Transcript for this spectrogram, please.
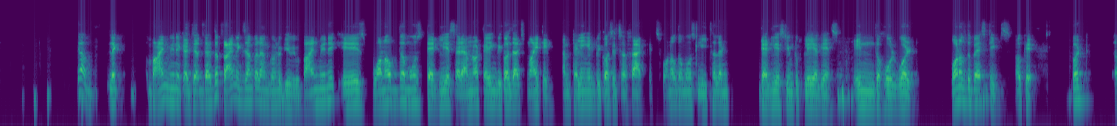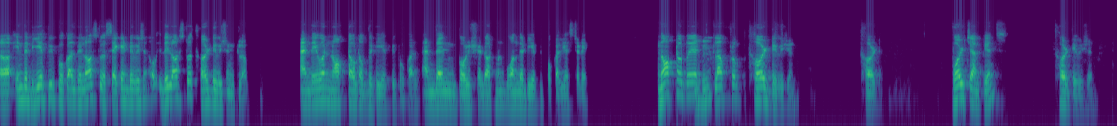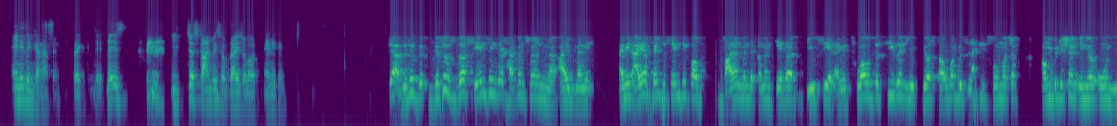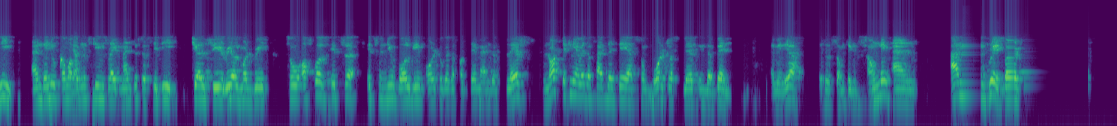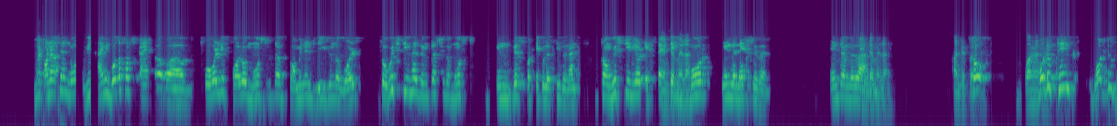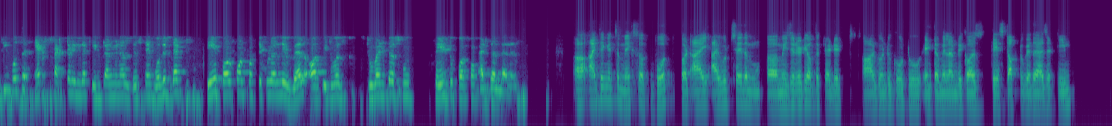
yeah. Like Bayern Munich, that's the prime example I'm going to give you. Bayern Munich is one of the most deadliest side. I'm not telling because that's my team. I'm telling it because it's a fact. It's one of the most lethal and deadliest team to play against in the whole world. One of the best teams. Okay, but uh, in the DFB Pokal, they lost to a second division. Oh, they lost to a third division club, and they were knocked out of the DFB Pokal. And then Borussia Dortmund won the DFB Pokal yesterday, knocked out by a hmm club from third division, third world champions, third division. Anything can happen. Like there is, you just can't be surprised about anything. Yeah, this is the, this is the same thing that happens when uh, I mean, I mean, I have felt the same thing for Bayern when they come and play the UCL. I mean, throughout the season, you you're someone who's lacking so much of competition in your own league, and then you come up Yeah, against teams like Manchester City, Chelsea, Real Madrid. So of course, it's a it's a new ball game altogether for them and the players. Not taking away the fact that they have some world class players in the bench. I mean, yeah, this is something sounding, and I'm great, but but on a note, we, I mean, both of us kind, uh, uh, overly follow most of the prominent leagues in the world. So, which team has impressed you the most in this particular season, and from which team you're expecting more in the next season? Inter Milan. Inter Milan. Milan, hundred So, percent, what do you think? What do you think was the X factor in that Inter Milan this time? Was it that they performed particularly well, or it was Juventus who failed to perform at their level? Uh, I think it's a mix of both, but I, I would say the uh, majority of the credits are going to go to Inter Milan because they stuck together as a team.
